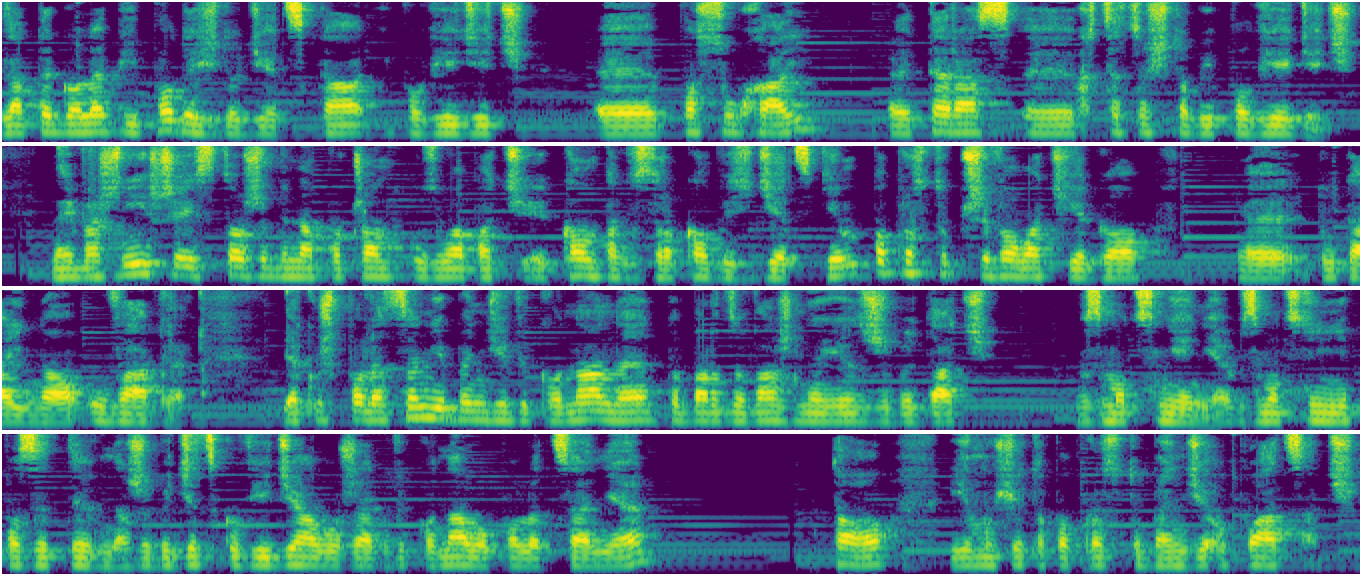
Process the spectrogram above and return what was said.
Dlatego lepiej podejść do dziecka i powiedzieć: Posłuchaj, teraz chcę coś Tobie powiedzieć. Najważniejsze jest to, żeby na początku złapać kontakt wzrokowy z dzieckiem, po prostu przywołać jego tutaj no, uwagę. Jak już polecenie będzie wykonane, to bardzo ważne jest, żeby dać wzmocnienie, wzmocnienie pozytywne, żeby dziecko wiedziało, że jak wykonało polecenie, to jemu się to po prostu będzie opłacać.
